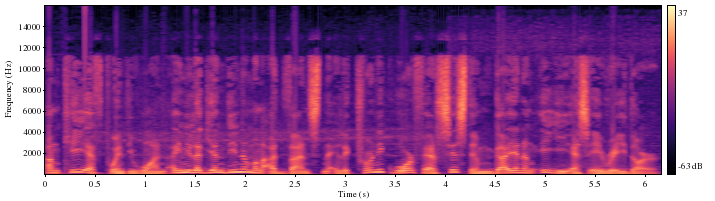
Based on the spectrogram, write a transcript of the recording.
ang KF-21 ay nilagyan din ng mga advanced na electronic warfare system gaya ng AESA radar.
